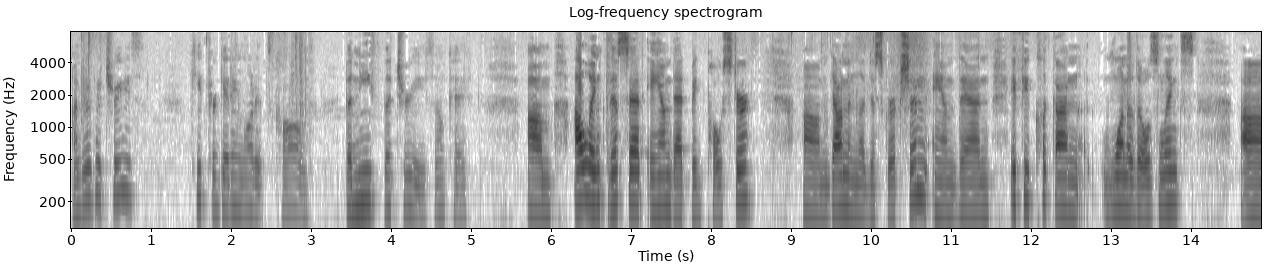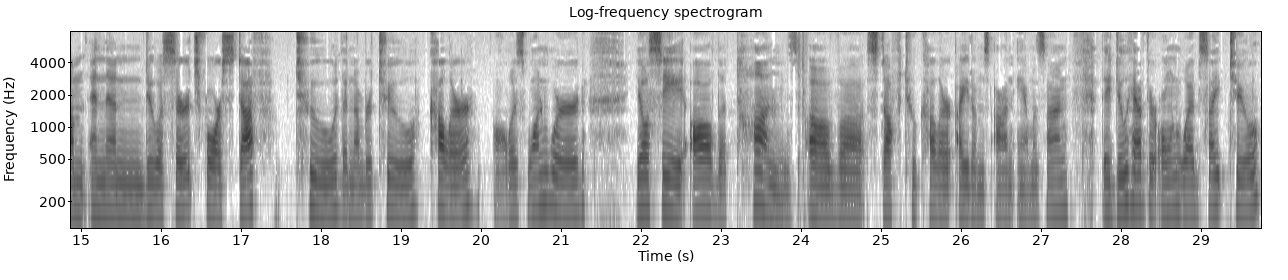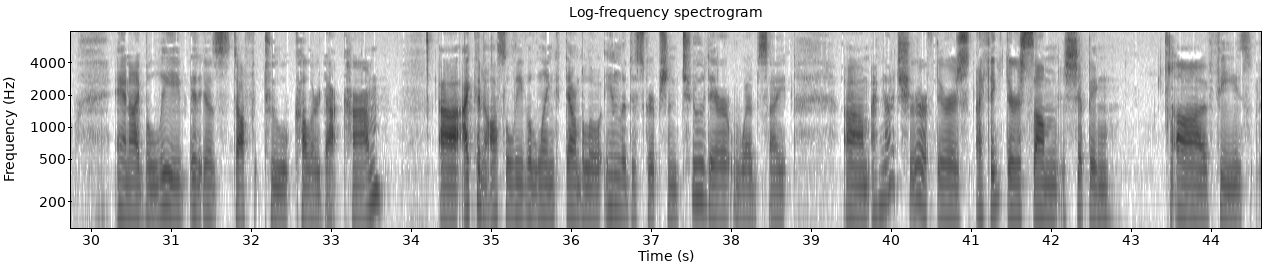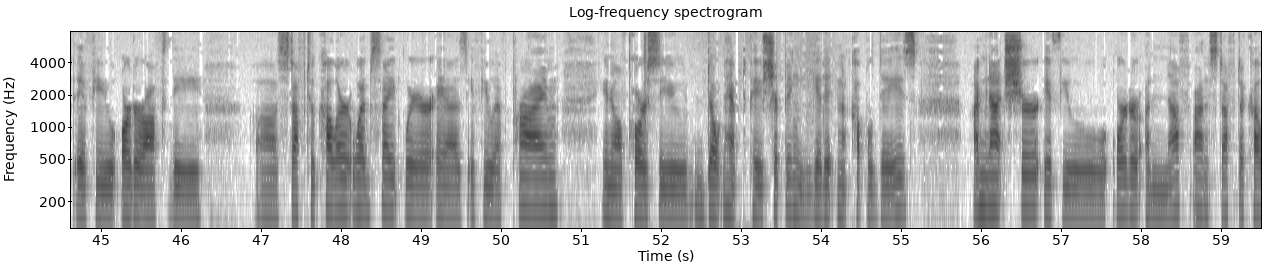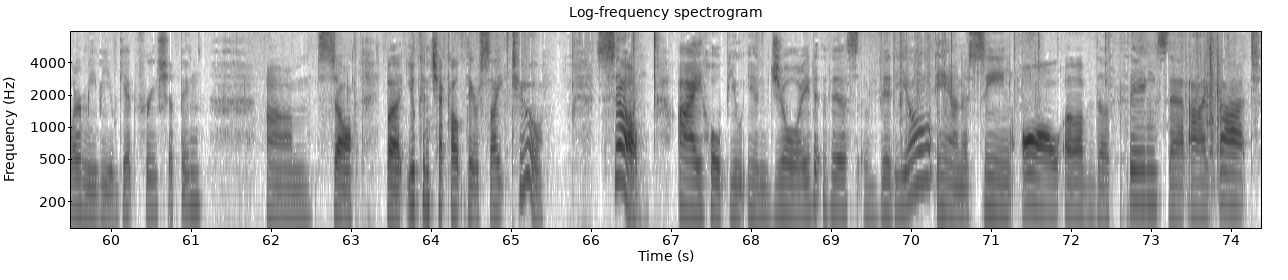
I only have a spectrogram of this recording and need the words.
Under the trees? Keep forgetting what it's called. Beneath the trees. Okay. Um, I'll link this set and that big poster um, down in the description. And then if you click on one of those links um, and then do a search for stuff two, the number two, color, all is one word, you'll see all the tons of uh, stuff to color items on Amazon. They do have their own website too, and I believe it is stuff2color.com. Uh, I can also leave a link down below in the description to their website. Um, I'm not sure if there's, I think there's some shipping uh, fees if you order off the uh, Stuff2Color website, whereas if you have Prime, you know, of course, you don't have to pay shipping. You get it in a couple days. I'm not sure if you order enough on Stuff2Color, maybe you get free shipping. Um, so, but you can check out their site too. So, I hope you enjoyed this video and seeing all of the things that I got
